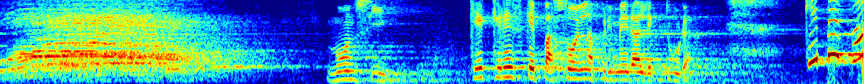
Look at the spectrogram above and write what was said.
amiguitos? Monsi, ¿qué crees que pasó en la primera lectura? ¿Qué pasó,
